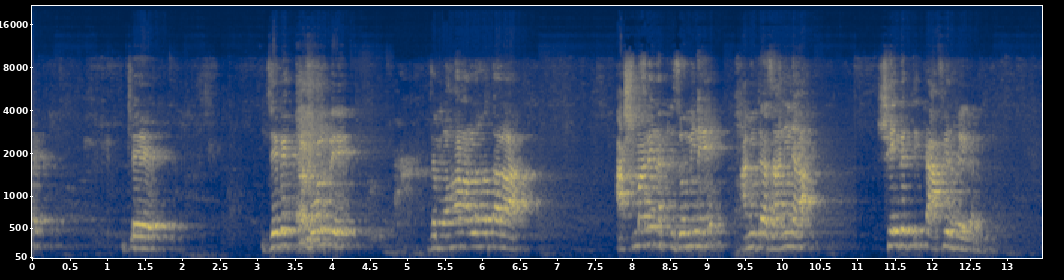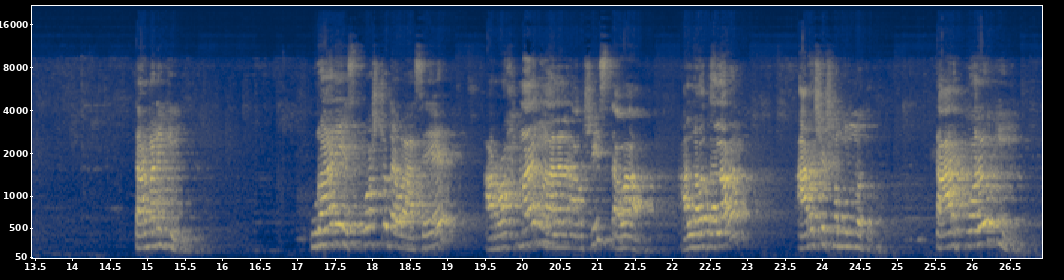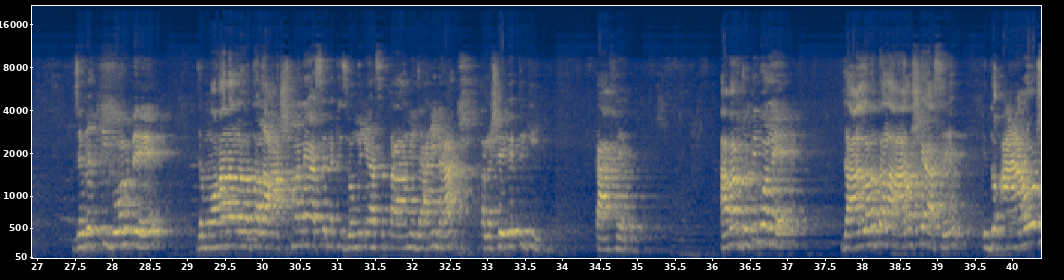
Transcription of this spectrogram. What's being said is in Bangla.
যে যে ব্যক্তি বলবে যে মহান আল্লাহ তালা আসমানে নাকি জমিনে, আমি তা জানি না, সেই ব্যক্তি কাফের হয়ে গেল। তার মানে কি? কোরআনে স্পষ্ট দেওয়া আছে, আর রহমান আলাল আরশিস তাওয়া আল্লাহ তালা আরশে সমুন্নত। তারপরেও কি? যে ব্যক্তি বলবে যে, মহান আল্লাহ তালা আসমানে আছে নাকি জমিনে আছে তা আমি জানি না। তাহলে সেই ব্যক্তি কি? কাফের। আবার যদি বলে যে, আল্লাহ তালা আরশে আছে, কিন্তু আরশ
